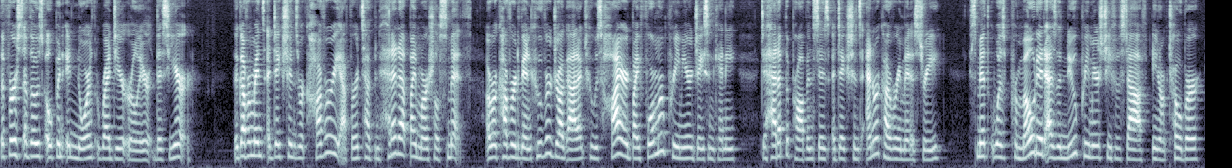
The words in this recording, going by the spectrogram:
the first of those opened in North Red Deer earlier this year. The government's addictions recovery efforts have been headed up by Marshall Smith, a recovered Vancouver drug addict who was hired by former Premier Jason Kenney to head up the province's addictions and recovery ministry. Smith was promoted as the new Premier's chief of staff in October.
